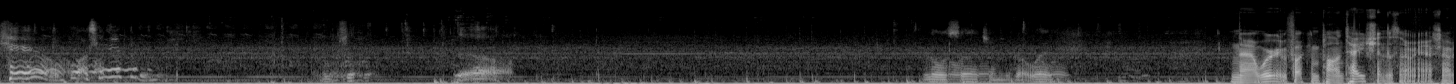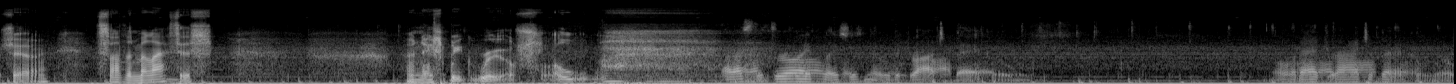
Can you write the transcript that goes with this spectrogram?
Hell, what's happening? Oh shit. Yeah. Law searching, we got away. Now we're in fucking plantations, aren't we? So shit. Southern molasses. And they speak real slow. Oh, that's the dry place, isn't it? With the dry tobacco. Oh, that dry tobacco, yo.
